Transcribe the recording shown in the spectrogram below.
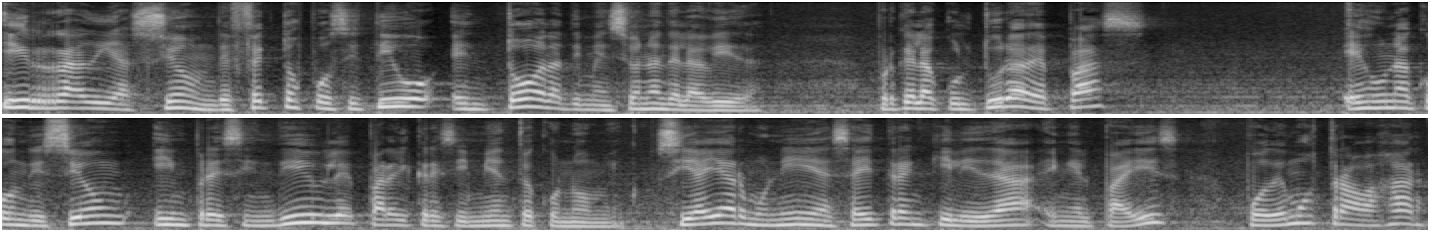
irradiación de efectos positivos en todas las dimensiones de la vida. Porque la cultura de paz es una condición imprescindible para el crecimiento económico. Si hay armonía, si hay tranquilidad en el país, podemos trabajar,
